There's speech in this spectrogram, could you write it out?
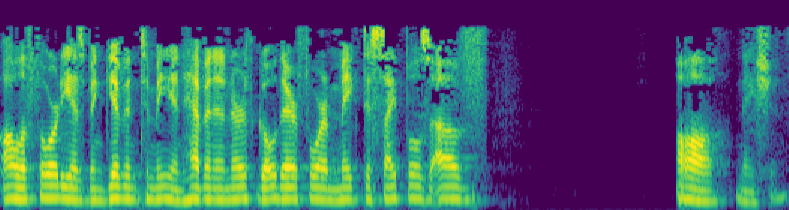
All authority has been given to me in heaven and earth. Go therefore and make disciples of all nations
